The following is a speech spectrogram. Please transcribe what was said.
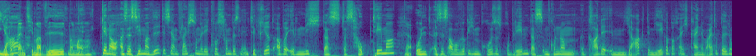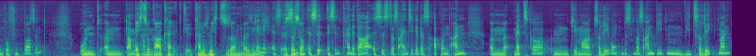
Ja. beim Thema Wild nochmal. Äh, Genau, also das Thema Wild ist ja im Fleischsommelierkurs schon ein bisschen integriert, aber eben nicht das, das Hauptthema. Ja. Und es ist aber wirklich ein großes Problem, dass im Grunde genommen gerade im Jagd-, im Jägerbereich keine Weiterbildung verfügbar sind. Und ähm, damit Echt so gar kein, kann ich nichts zu sagen, weiß ich Nee, nee, nicht. es, ist es, das sind, es, es sind keine da. Es ist das Einzige, dass ab und an ähm, Metzger im Thema Zerlegung ein bisschen was anbieten. Wie zerlegt man?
